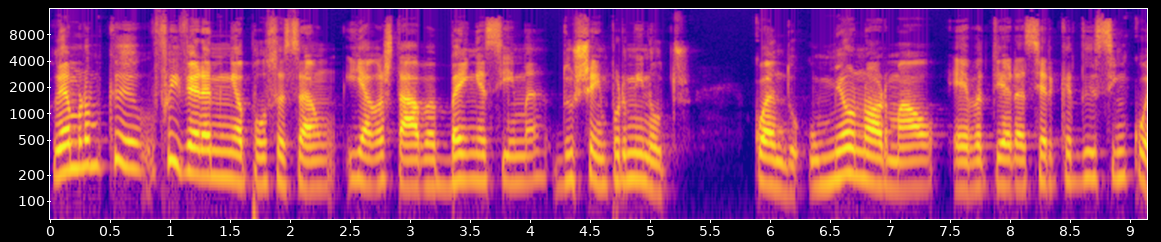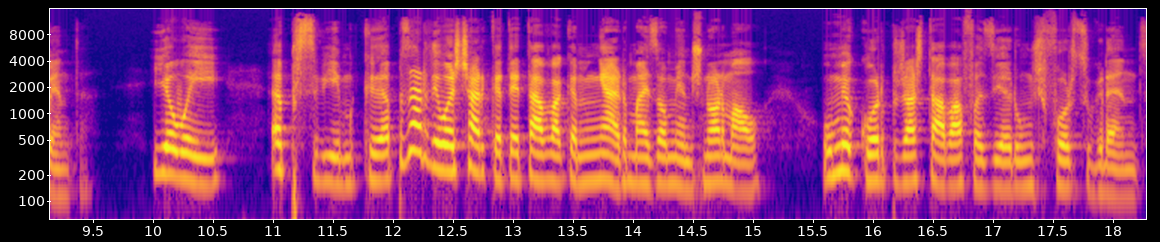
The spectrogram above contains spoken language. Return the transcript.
Lembro-me que fui ver a minha pulsação e ela estava bem acima dos 100 por minutos, quando o meu normal é bater a cerca de 50. E eu aí apercebi-me que, apesar de eu achar que até estava a caminhar mais ou menos normal, o meu corpo já estava a fazer um esforço grande.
